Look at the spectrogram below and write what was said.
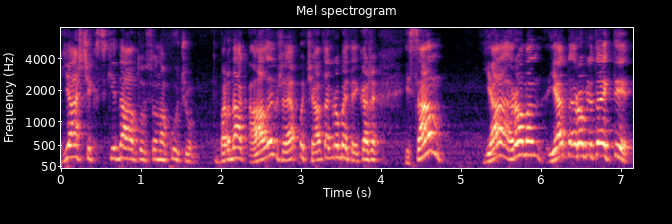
в ящик скидав, то все на кучу бардак, але вже почав так робити. І каже: і сам я, Роман, я роблю так, як ти.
